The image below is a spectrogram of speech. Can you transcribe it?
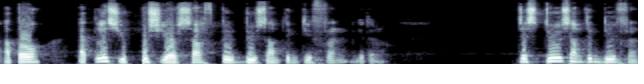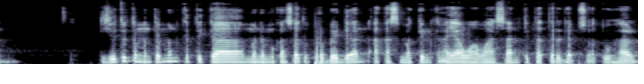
Atau at least you push yourself to do something different gitu just do something different di situ teman-teman ketika menemukan suatu perbedaan akan semakin kaya wawasan kita terhadap suatu hal,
